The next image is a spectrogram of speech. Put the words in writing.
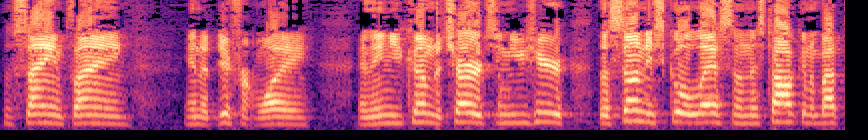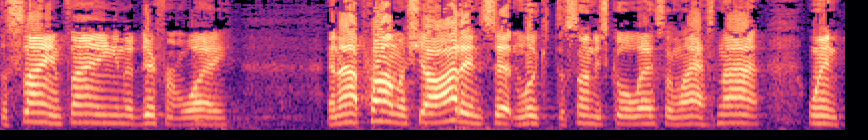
the same thing in a different way. And then you come to church and you hear the Sunday school lesson that's talking about the same thing in a different way. And I promise y'all, I didn't sit and look at the Sunday school lesson last night when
